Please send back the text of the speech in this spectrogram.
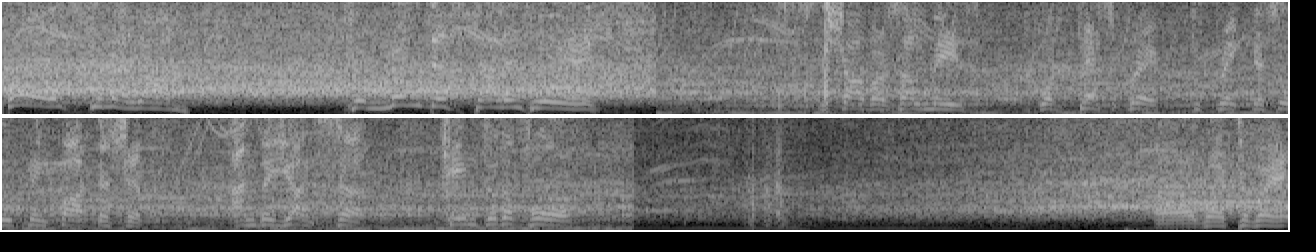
falls to Mehran. Tremendous talent he is. Peshawar Zalmis were desperate to break this opening partnership and the youngster came to the fore. Oh, worked away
